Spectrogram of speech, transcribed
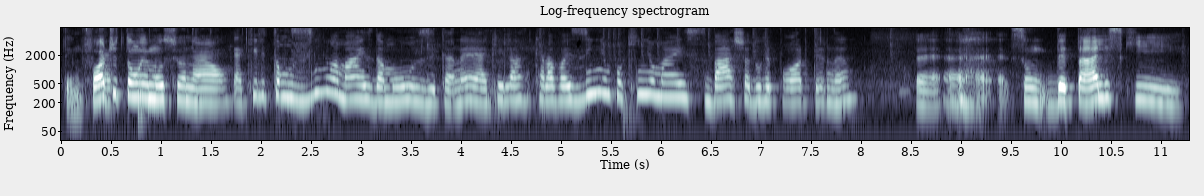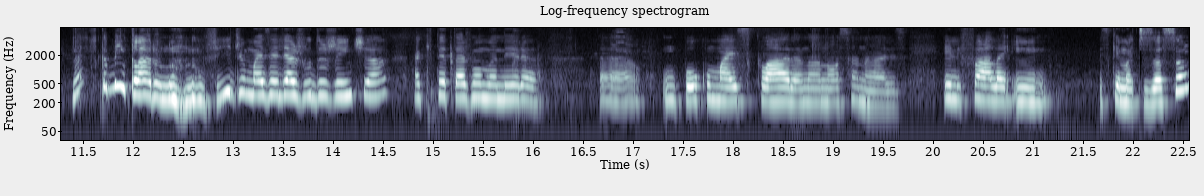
tem um forte é, tom emocional. É aquele tomzinho a mais da música, né? Aquela, aquela vozinha um pouquinho mais baixa do repórter, né? É, é, é, são detalhes que né, fica bem claro no, no, vídeo, mas ele ajuda a gente a arquitetar de uma maneira uh, um pouco mais clara na nossa análise. Ele fala em esquematização,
